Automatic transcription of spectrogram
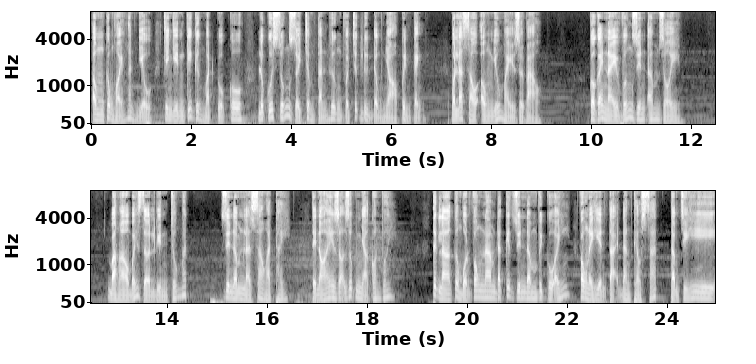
Ông không hỏi ngăn nhiều Chỉ nhìn cái gương mặt của cô Lúc cúi xuống rồi châm tàn hương vào chiếc lư đồng nhỏ bên cạnh. Một lát sau ông nhíu mày rồi bảo Cô gái này vướng duyên âm rồi. Bà Hào bấy giờ liền trố mắt. Duyên âm là sao hả thầy? Thầy nói rõ giúp nhà con với. Tức là có một vong nam đã kết duyên âm với cô ấy. Vong này hiện tại đang theo sát. Thậm chí,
